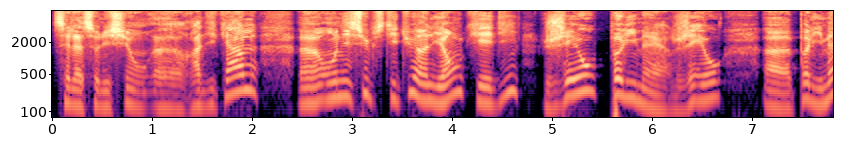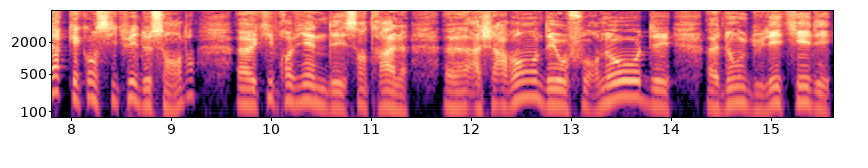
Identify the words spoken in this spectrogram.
c'est la solution radicale. on y substitue un liant qui est dit géopolymère, géo euh, polymère qui est constitué de cendres euh, qui proviennent des centrales euh, à charbon, des hauts fourneaux, donc du laitier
